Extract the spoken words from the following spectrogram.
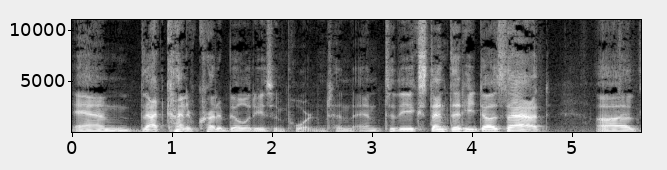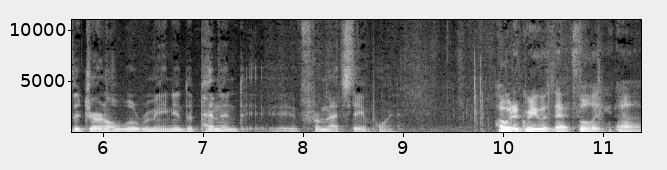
And that kind of credibility is important. And, and to the extent that he does that, uh, the journal will remain independent uh, from that standpoint. I would agree with that fully. Uh,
